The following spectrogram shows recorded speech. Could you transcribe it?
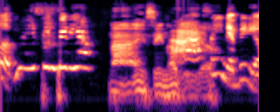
up. You ain't see the video? Nah, I ain't seen no I video. seen that video.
